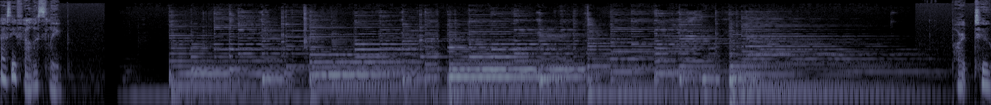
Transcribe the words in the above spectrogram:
as he fell asleep. 2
